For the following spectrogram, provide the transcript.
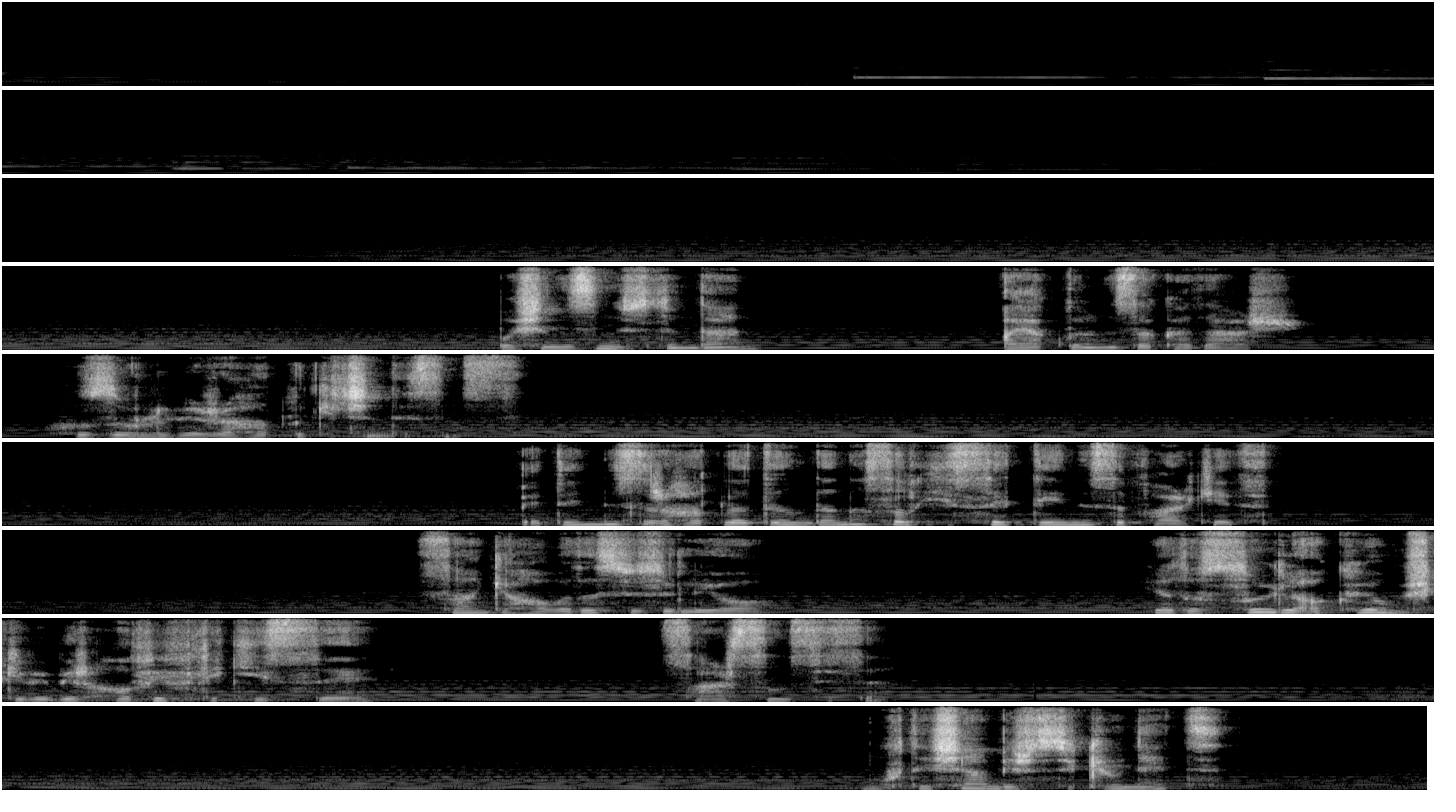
Başınızın üstünden ayaklarınıza kadar huzurlu bir rahatlık içindesiniz. Bedeniniz rahatladığında nasıl hissettiğinizi fark edin. Sanki havada süzülüyor ya da suyla akıyormuş gibi bir hafiflik hissi sarsın sizi. Muhteşem bir sükunet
